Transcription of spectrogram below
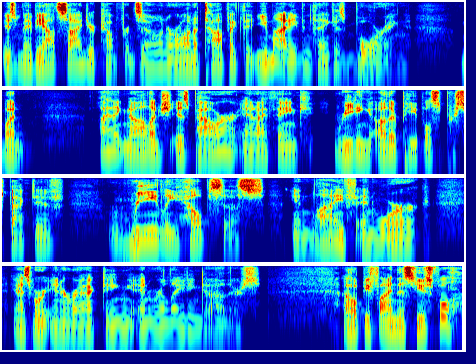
is maybe outside your comfort zone or on a topic that you might even think is boring. But I think knowledge is power, and I think reading other people's perspective really helps us in life and work as we're interacting and relating to others. I hope you find this useful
